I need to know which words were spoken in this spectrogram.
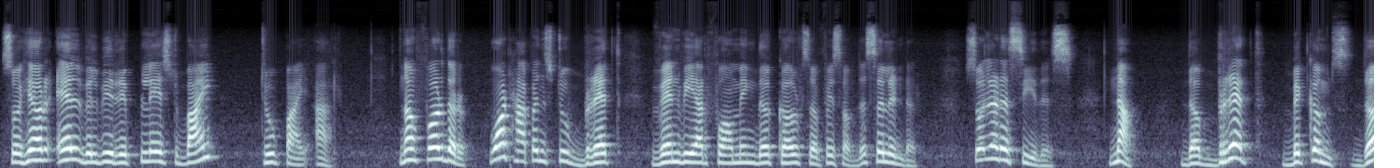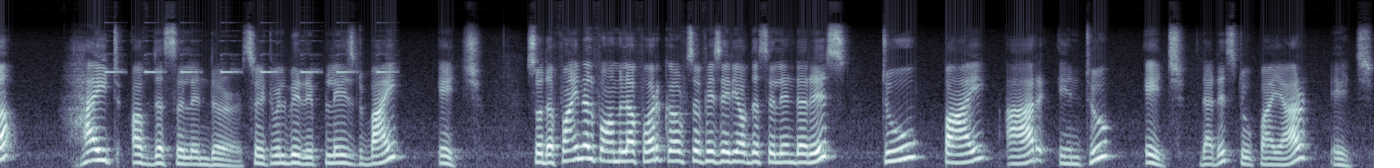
So here L will be replaced by 2 pi r. Now further, what happens to breadth when we are forming the curved surface of the cylinder? So let us see this. Now the breadth becomes the height of the cylinder. So it will be replaced by h. So the final formula for curved surface area of the cylinder is 2 pi r into h that is 2 pi r h.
